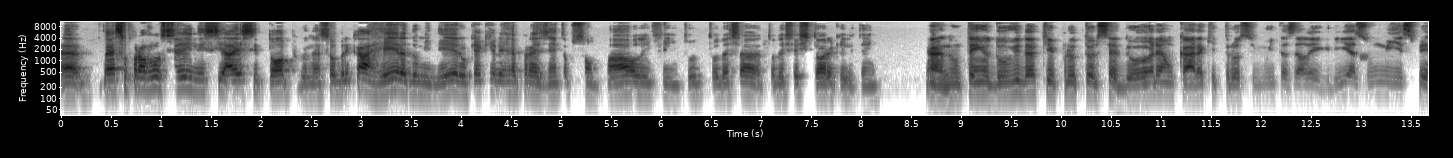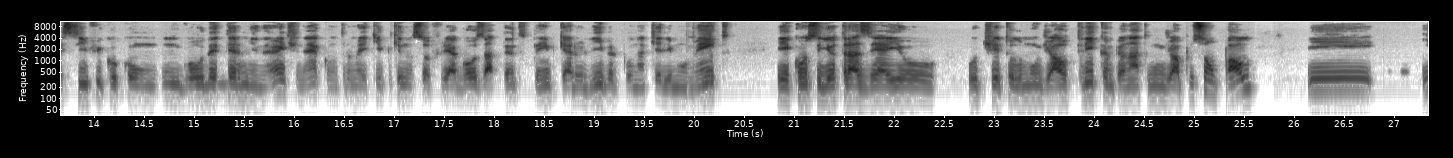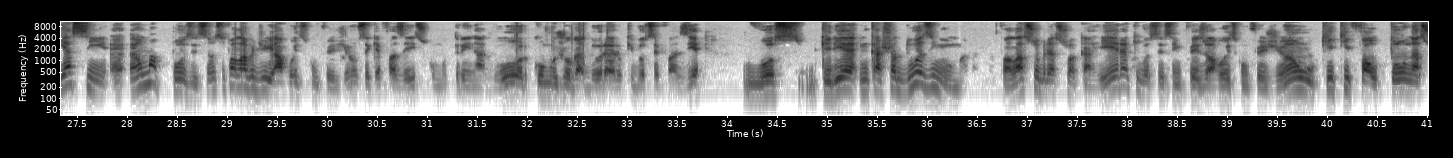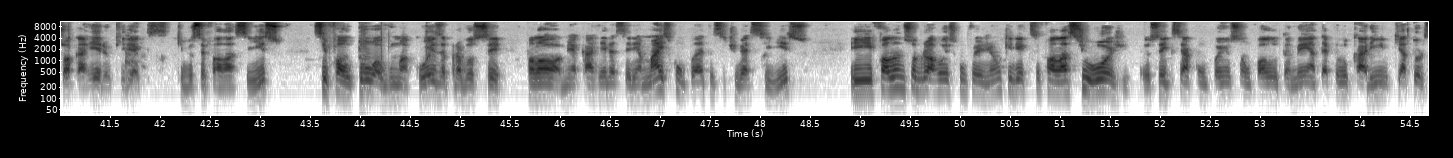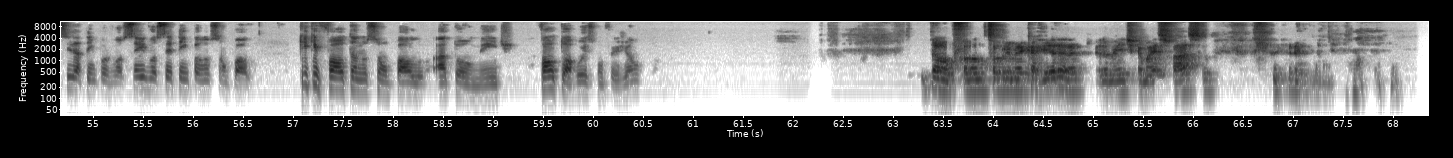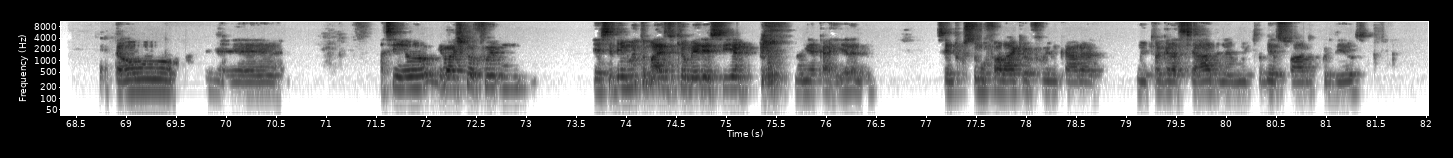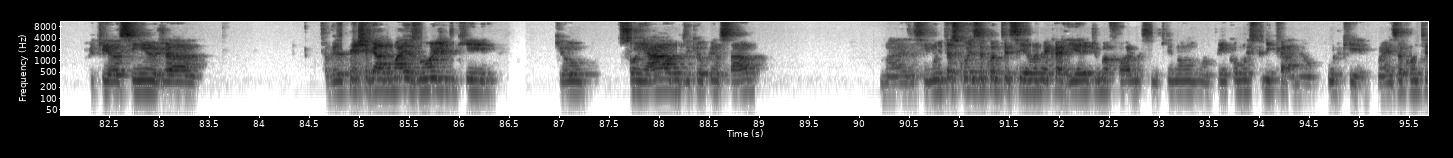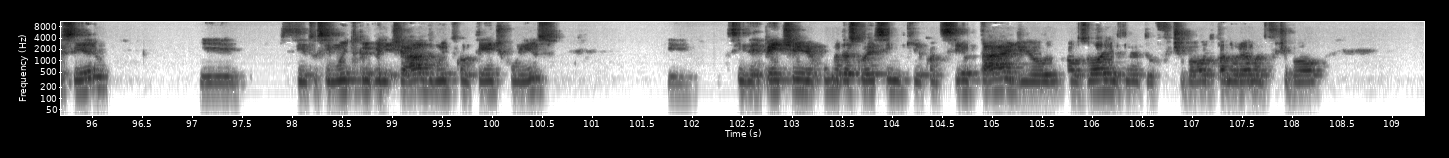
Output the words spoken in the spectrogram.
é, peço para você iniciar esse tópico, né, sobre carreira do Mineiro, o que é que ele representa para o São Paulo, enfim, tudo, toda essa toda essa história que ele tem. É, não tenho dúvida que para o torcedor é um cara que trouxe muitas alegrias, um em específico com um gol determinante, né, contra uma equipe que não sofria gols há tanto tempo, que era o Liverpool naquele momento e conseguiu trazer aí o, o título mundial, o tricampeonato mundial para o São Paulo. E, e assim, é, é, uma posição. Você falava de arroz com feijão, você quer fazer isso como treinador, como jogador era o que você fazia. Você queria encaixar duas em uma. Falar sobre a sua carreira, que você sempre fez o arroz com feijão, o que, que faltou na sua carreira, eu queria que você falasse isso. Se faltou alguma coisa para você falar, ó, minha carreira seria mais completa se tivesse isso. E falando sobre o arroz com feijão, queria que você falasse hoje. Eu sei que você acompanha o São Paulo também, até pelo carinho que a torcida tem por você e você tem pelo São Paulo. O que, que falta no São Paulo atualmente? Falta o arroz com feijão? Então, falando sobre minha carreira, né, primeiramente, que é mais fácil. então, é, Assim, eu, eu acho que eu fui recebi muito mais do que eu merecia na minha carreira, né? Sempre costumo falar que eu fui um cara muito agraciado, né? Muito abençoado por Deus, porque assim eu já talvez eu tenha chegado mais longe do que que eu sonhava, do que eu pensava. Mas assim muitas coisas aconteceram na minha carreira de uma forma assim que não, não tem como explicar, não por quê, mas aconteceram e sinto assim muito privilegiado, muito contente com isso. E assim, de repente, uma das coisas assim, que aconteceu tarde, ou aos olhos né, do futebol, do panorama do futebol,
